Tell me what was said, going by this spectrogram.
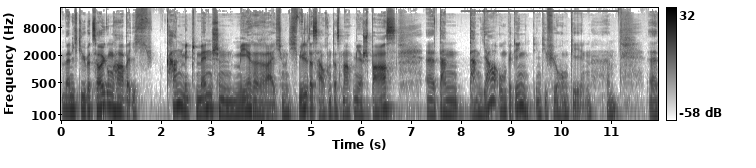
Wenn ich die Überzeugung habe, ich kann mit Menschen mehrere erreichen und ich will das auch und das macht mir Spaß, äh, dann, dann ja, unbedingt in die Führung gehen. Äh,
